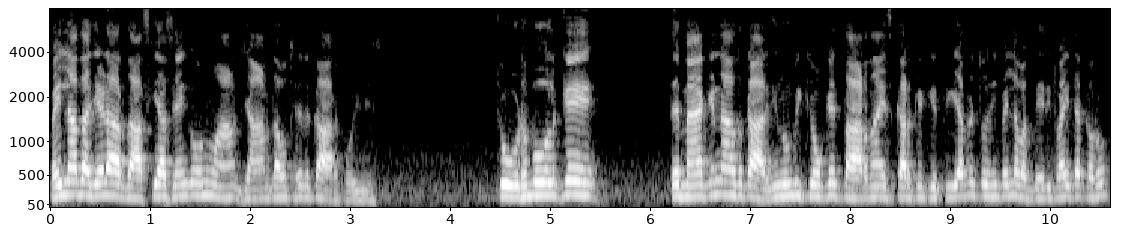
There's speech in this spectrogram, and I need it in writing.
ਪਹਿਲਾਂ ਤਾਂ ਜਿਹੜਾ ਅਰਦਾਸੀਆ ਸਿੰਘ ਉਹਨੂੰ ਆਉਣ- ਜਾਣ ਦਾ ਉੱਥੇ ਅਧਿਕਾਰ ਕੋਈ ਨਹੀਂ ਸੀ। ਝੂਠ ਬੋਲ ਕੇ ਤੇ ਮੈਂ ਕਹਿੰਦਾ ਅਧਿਕਾਰ ਜੀ ਨੂੰ ਵੀ ਕਿਉਂਕਿ ਤਾੜਨਾ ਇਸ ਕਰਕੇ ਕੀਤੀ ਆ ਵੀ ਤੁਸੀਂ ਪਹਿਲਾਂ ਵੈਰੀਫਾਈ ਤਾਂ ਕਰੋ।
